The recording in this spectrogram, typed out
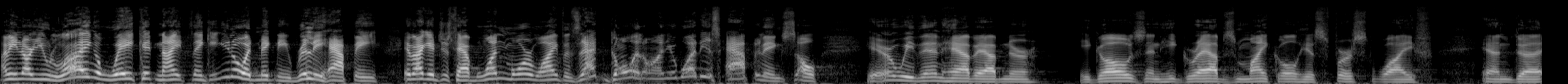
I mean, are you lying awake at night thinking, you know what'd make me really happy if I could just have one more wife? Is that going on here? What is happening? So here we then have Abner. He goes and he grabs Michal, his first wife. And, uh,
